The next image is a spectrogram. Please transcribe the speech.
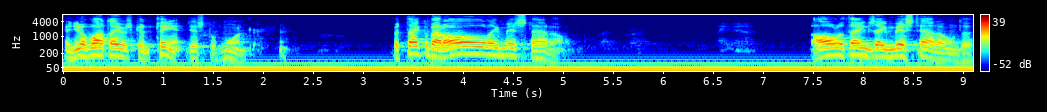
And you know what? They was content just to wander. But think about all they missed out on. All the things they missed out on. The,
